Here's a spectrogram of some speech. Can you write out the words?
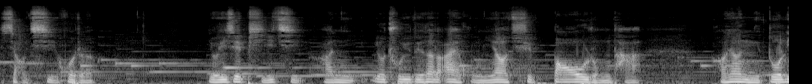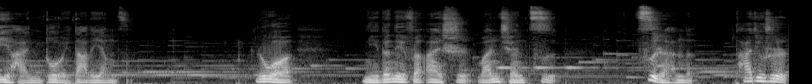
小气或者有一些脾气啊，你又出于对他的爱护，你要去包容他，好像你多厉害，你多伟大的样子。如果你的那份爱是完全自自然的，它就是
